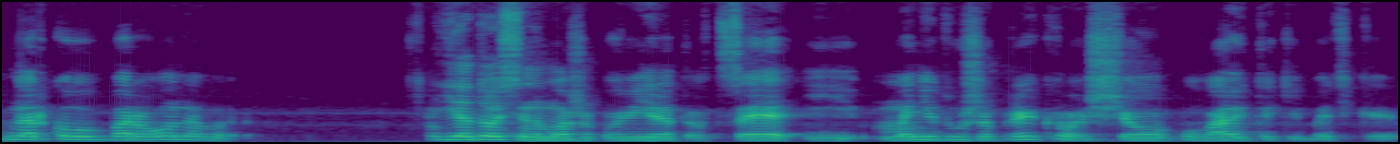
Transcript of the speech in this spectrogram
наркобаронами. Я досі не можу повірити в це, і мені дуже прикро, що бувають такі батьки.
